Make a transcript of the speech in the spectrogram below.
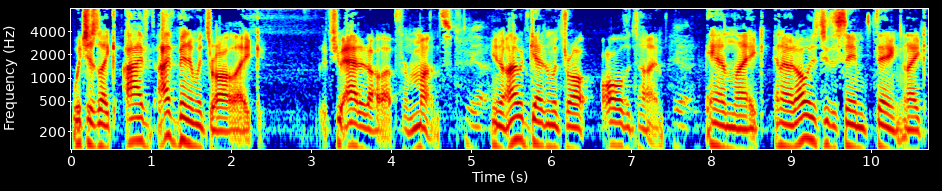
which is like I've I've been in withdrawal like if you add it all up for months. Yeah. You know, I would get in withdrawal all the time. Yeah. And like and I would always do the same thing. Like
